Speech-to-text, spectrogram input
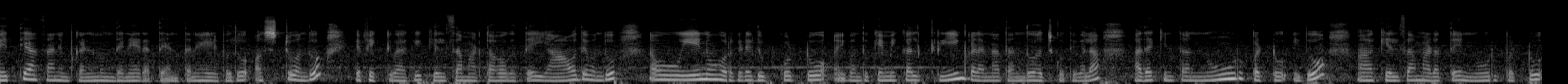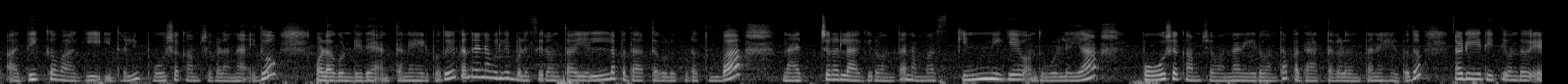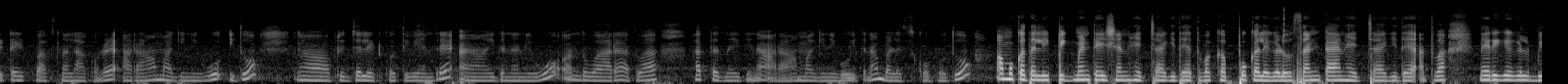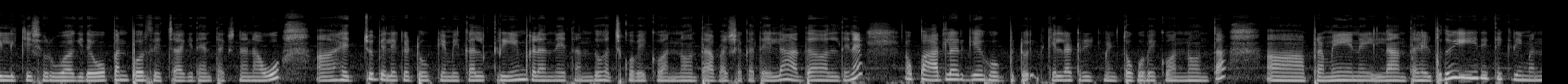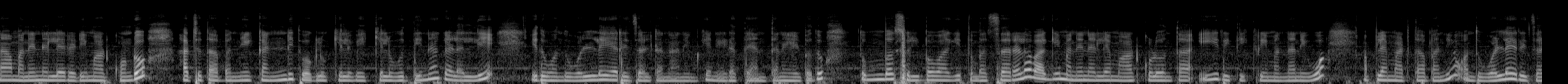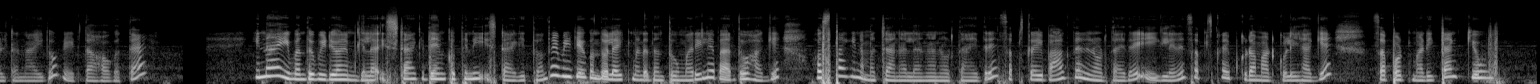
ವ್ಯತ್ಯಾಸ ನಿಮ್ಮ ಕಣ್ಣು ಮುಂದೆನೇ ಇರುತ್ತೆ ಅಂತಲೇ ಹೇಳ್ಬೋದು. ಅಷ್ಟು ಒಂದು ಎಫೆಕ್ಟಿವ್ ಆಗಿ ಕೆಲಸ ಮಾಡ್ತಾ ಹೋಗುತ್ತೆ. ಯಾವುದೇ ಒಂದು ನಾವು ಏನು ಹೊರಗಡೆ ದುಡ್ಡು ಕೊಟ್ಟು ಈ ಒಂದು ಕೆಮಿಕಲ್ ಕ್ರೀಮ್ಗಳನ್ನು ತಂದು ಹಚ್ಕೋತೀವಲ್ಲ? ಅದಕ್ಕಿಂತ ನೂರು ಪಟ್ಟು ಇದು ಕೆಲಸ ಮಾಡುತ್ತೆ. ನೂರು ಪಟ್ಟು ಅಧಿಕವಾಗಿ ಇದರಲ್ಲಿ ಪೋಷಕಾಂಶಗಳನ್ನು ಇದು ಒಳಗೊಂಡಿದೆ ಅಂತಲೇ ಹೇಳ್ಬೋದು. ಯಾಕಂದರೆ ನಾವಿಲ್ಲಿ ಬಳಸಿರುವಂಥ ಎಲ್ಲ ಪದಾರ್ಥಗಳು ಕೂಡ ತುಂಬ ನ್ಯಾಚುರಲ್ ಆಗಿರುವಂಥ ನಮ್ಮ ಸ್ಕಿನ್ನಿಗೆ ಒಂದು ಒಳ್ಳೆಯ ಪೋಷಕಾಂಶವನ್ನು ನೀಡುವಂಥ ಪದಾರ್ಥಗಳು ಅಂತಲೇ ಹೇಳ್ಬೋದು. ನೋಡಿ ಈ ರೀತಿ ಒಂದು ಏರ್ಟೈಟ್ ಬಾಕ್ಸ್ನಲ್ಲಿ ಹಾಕೊಂಡ್ರೆ ಆರಾಮಾಗಿ ನೀವು ಇದು ಫ್ರಿಜ್ಜಲ್ಲಿ ಇಟ್ಕೋತೀವಿ ಅಂದರೆ ಇದನ್ನು ನೀವು ಒಂದು ವಾರ ಅಥವಾ ಹತ್ತು ಹದಿನೈದು ದಿನ ಆರಾಮಾಗಿ ನೀವು ಇದನ್ನು ಬಳಸ್ಕೋಬೋದು. ಆ ಮುಖದಲ್ಲಿ ಪಿಗ್ಮೆಂಟೇಷನ್ ಹೆಚ್ಚಾಗಿದೆ ಅಥವಾ ಕಪ್ಪು ಕಲೆಗಳು, ಸನ್ ಟ್ಯಾನ್ ಹೆಚ್ಚಾಗಿದೆ ಅಥವಾ ನೆರಿಗೆಗಳು ಬೀಳಲಿಕ್ಕೆ ಶುರುವಾಗಿದೆ, ಓಪನ್ ಪೋರ್ಸ್ ಹೆಚ್ಚಾಗಿದೆ ಅಂದ ತಕ್ಷಣ ನಾವು ಹೆಚ್ಚು ಬೆಲೆ ಕಟ್ಟು ಕೆಮಿಕಲ್ ಕ್ರೀಮ್ಗಳನ್ನೇ ತಂದು ಹಚ್ಕೋಬೇಕು ಅನ್ನೋವಂಥ ಅವಶ್ಯಕತೆ ಇಲ್ಲ. ಅದು ಅಲ್ಲದೆ ನಾವು ಪಾರ್ಲರ್ಗೆ ಹೋಗ್ಬಿಟ್ಟು ಇದಕ್ಕೆಲ್ಲ ಟ್ರೀಟ್ಮೆಂಟ್ ತೊಗೋಬೇಕು ಅನ್ನೋವಂಥ ಪ್ರಮೇಯನೇ ಇಲ್ಲ ಅಂತ ಹೇಳ್ಬೋದು. ಈ ರೀತಿ ಕ್ರೀಮನ್ನು ಮನೆಯಲ್ಲೇ ರೆಡಿ ಮಾಡಿಕೊಂಡು ಹಚ್ಚುತ್ತಾ ಬನ್ನಿ. ಖಂಡಿತವಾಗ್ಲೂ ಕೆಲವೇ ಕೆಲವು ದಿನಗಳಲ್ಲಿ ಇದು ಒಂದು ಒಳ್ಳೆಯ ರಿಸಲ್ಟನ್ನು ನಿಮಗೆ ನೀಡುತ್ತೆ ಅಂತಲೇ ಹೇಳ್ಬೋದು. ತುಂಬ ಸುಲಭವಾಗಿ, ತುಂಬ ಸರಳವಾಗಿ ಮನೆಯಲ್ಲೇ ಮಾಡಿಕೊಳ್ಳುವಂಥ ಈ ರೀತಿ ಕ್ರೀಮನ್ನು ನೀವು ಅಪ್ಲೈ ಮಾಡ್ತಾ ಬನ್ನಿ. ಒಂದು ಒಳ್ಳೆಯ ರಿಸಲ್ಟನ್ನು ಇದು ನೀಡ್ತಾ ಹೋಗುತ್ತೆ. ಇನ್ನು ಈ ಒಂದು ವಿಡಿಯೋ ನಿಮಗೆಲ್ಲ ಇಷ್ಟ ಆಗಿದೆ ಅನ್ಕೋತೀನಿ. ಇಷ್ಟ ಆಗಿತ್ತು ಅಂದರೆ ವಿಡಿಯೋಗೊಂದು ಲೈಕ್ ಮಾಡೋದಂತೂ ಮರಿಲೇಬಾರ್ದು. ಹಾಗೆ ಹೊಸದಾಗಿ ನಮ್ಮ ಚಾನಲನ್ನು ನೋಡ್ತಾ ಇದ್ದರೆ ಸಬ್ಸ್ಕ್ರೈಬ್ ಆಗ್ದೇ ನೋಡ್ತಾ ಇದ್ದರೆ ಈಗಲೇ ಸಬ್ಸ್ಕ್ರೈಬ್ ಕೂಡ ಮಾಡ್ಕೊಳ್ಳಿ. ಹಾಗೆ ಸಪೋರ್ಟ್ ಮಾಡಿ. Thank you.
